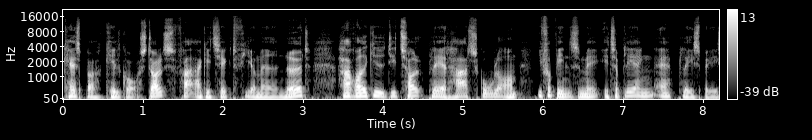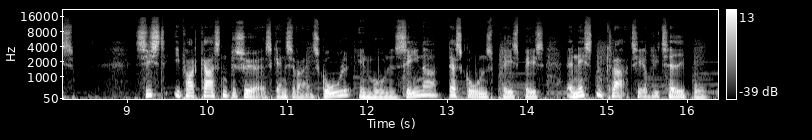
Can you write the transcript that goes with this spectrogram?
Kasper Kjeldgaard Stolz fra arkitektfirmaet Nerd har rådgivet de 12 Play at Heart skoler om i forbindelse med etableringen af Playspace. Sidst i podcasten besøger jeg Skansevejens skole en måned senere, da skolens Playspace er næsten klar til at blive taget i brug.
